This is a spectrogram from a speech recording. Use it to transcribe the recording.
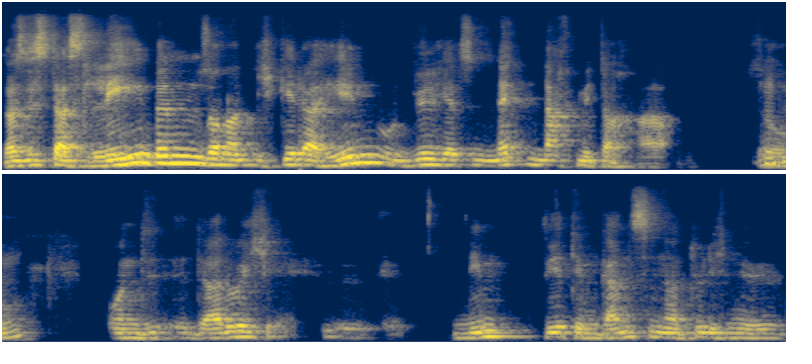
das ist das Leben, sondern ich gehe dahin und will jetzt einen netten Nachmittag haben. So. Mhm. Und dadurch nimmt, wird dem Ganzen natürlich eine,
